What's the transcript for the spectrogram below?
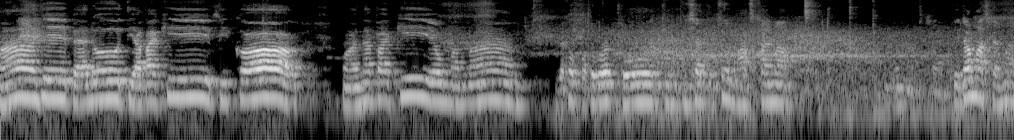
মা যে প্যারো টিয়া পাখি পিকক ময়না পাখি ও মামা। দেখো কত বড় ঠোঁট পিসা দেখছ মাছ খায় খায়। এটাও মাছ খায় মা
